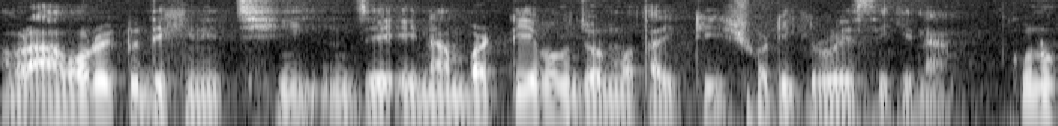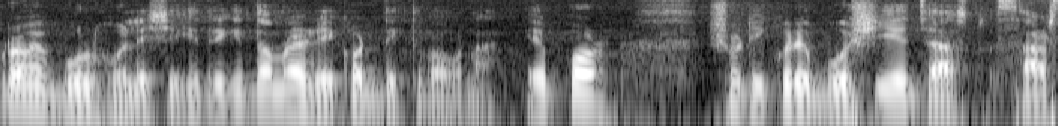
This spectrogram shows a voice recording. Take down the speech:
আমরা আবারও একটু দেখে নিচ্ছি যে এই নাম্বারটি এবং জন্ম তারিখটি সঠিক রয়েছে কি না কোনো ক্রমে ভুল হলে সেক্ষেত্রে কিন্তু আমরা রেকর্ড দেখতে পাবো না। এরপর সঠিক করে বসিয়ে জাস্ট সার্চ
